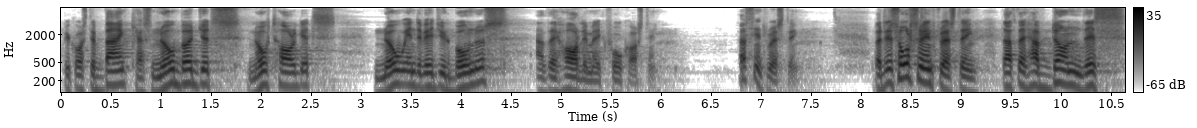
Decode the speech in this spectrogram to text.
because the bank has no budgets, no targets, no individual bonus, and they hardly make forecasting. That's interesting. But it's also interesting that they have done this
